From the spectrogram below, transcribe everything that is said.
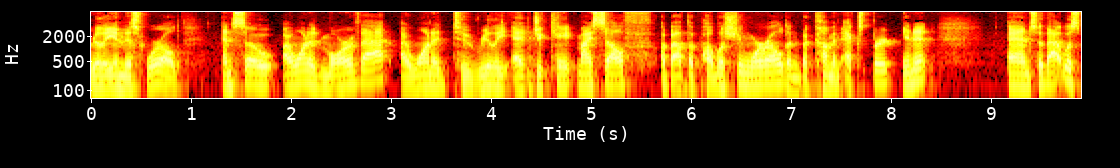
really in this world. And so I wanted more of that. I wanted to really educate myself about the publishing world and become an expert in it. And so that was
